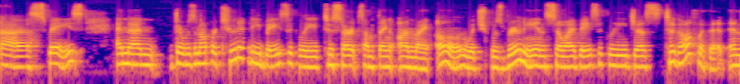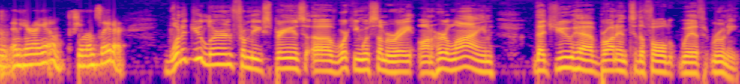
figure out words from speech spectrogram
uh, space. And then there was an opportunity basically to start something on my own, which was Runi. And so I basically just took off with it. And, and here I am a few months later. What did you learn from the experience of working with Summer Rae on her line that you have brought into the fold with Runi?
